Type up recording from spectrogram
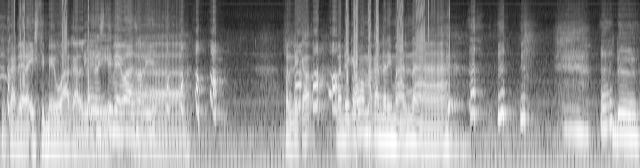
Bukan daerah istimewa kali. Daerah istimewa, sorry. Ah. merdeka, merdeka mau makan dari mana? Aduh.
